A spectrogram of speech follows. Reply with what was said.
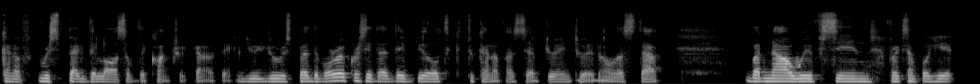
kind of respect the laws of the country kind of thing you you respect the bureaucracy that they built to kind of accept you into it and all that stuff but now we've seen for example here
